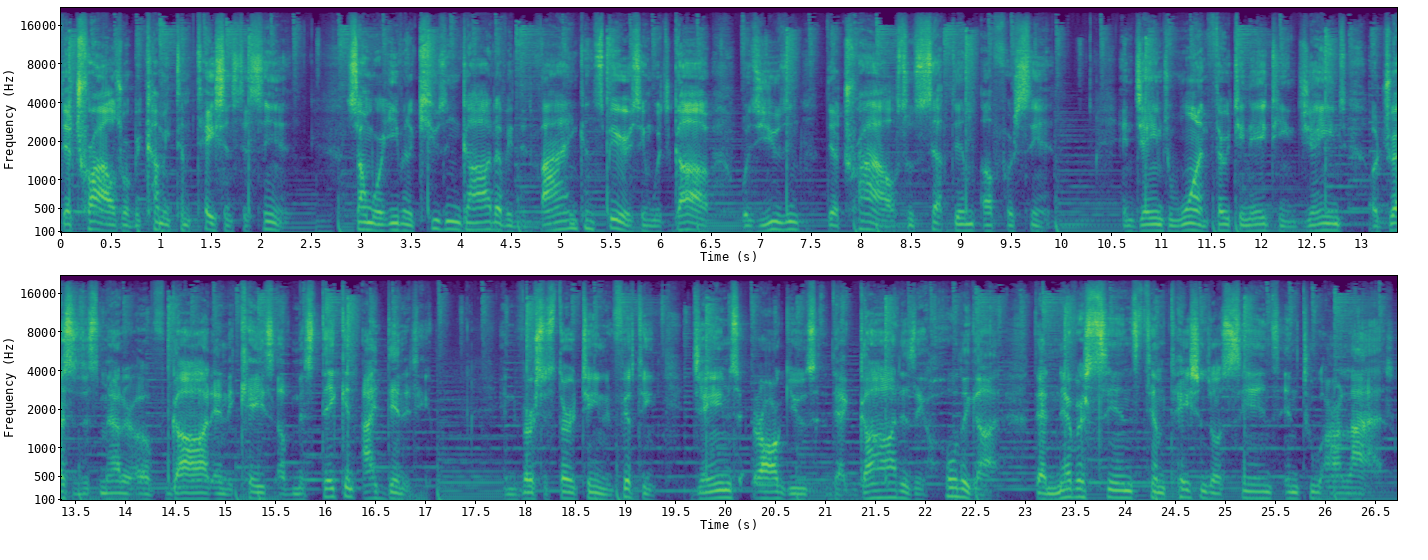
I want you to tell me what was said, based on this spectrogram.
Their trials were becoming temptations to sin. Some were even accusing God of a divine conspiracy in which God was using their trials to set them up for sin. In James 1 13 18, James addresses this matter of God and the case of mistaken identity. In verses 13 and 15, James argues that God is a holy God that never sends temptations or sins into our lives.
